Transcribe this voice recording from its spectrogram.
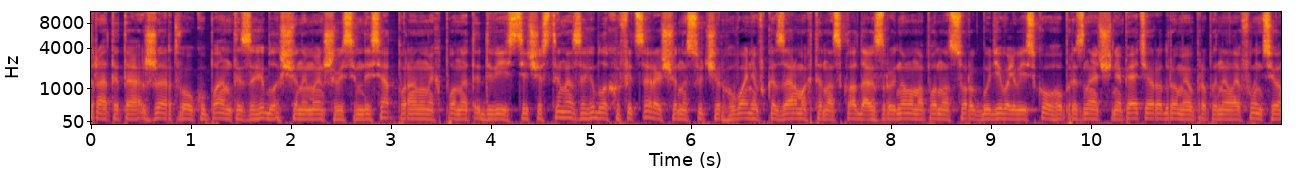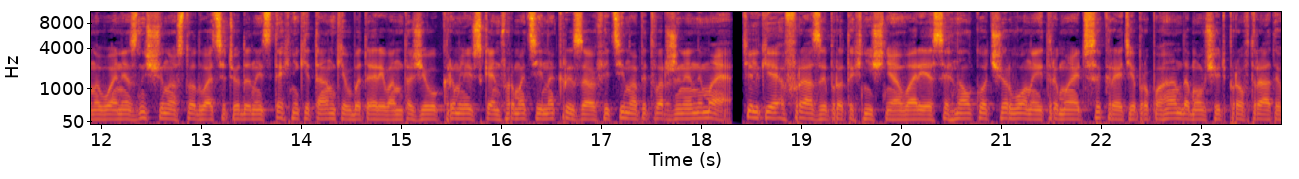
Втрати та жертви окупанти загиблих щонайменше 80, поранених понад 200. Частина загиблих офіцерів, що несуть чергування в казармах та на складах, зруйновано понад 40 будівель військового призначення. П'ять аеродромів припинили функціонування. Знищено 120 одиниць техніки, танків, БТРів, вантажівок. Кремлівська інформаційна криза офіційного підтвердження немає. Тільки фрази про технічні аварії, сигнал код червоний тримають в секреті. Пропаганда мовчить про втрати.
